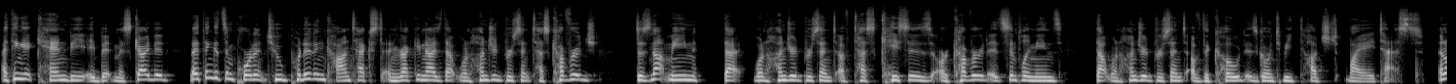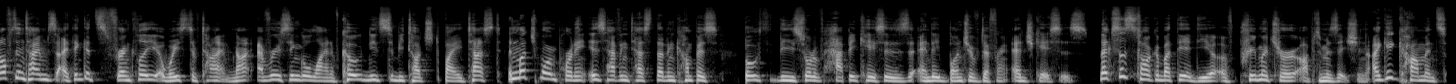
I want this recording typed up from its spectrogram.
I think it can be a bit misguided. And I think it's important to put it in context and recognize that 100% test coverage does not mean that 100% of test cases are covered. It simply means that 100% of the code is going to be touched by a test. And oftentimes, I think it's frankly a waste of time. Not every single line of code needs to be touched by a test. And much more important is having tests that encompass both these sort of happy cases and a bunch of different edge cases. Next, let's talk about the idea of premature optimization. I get comments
